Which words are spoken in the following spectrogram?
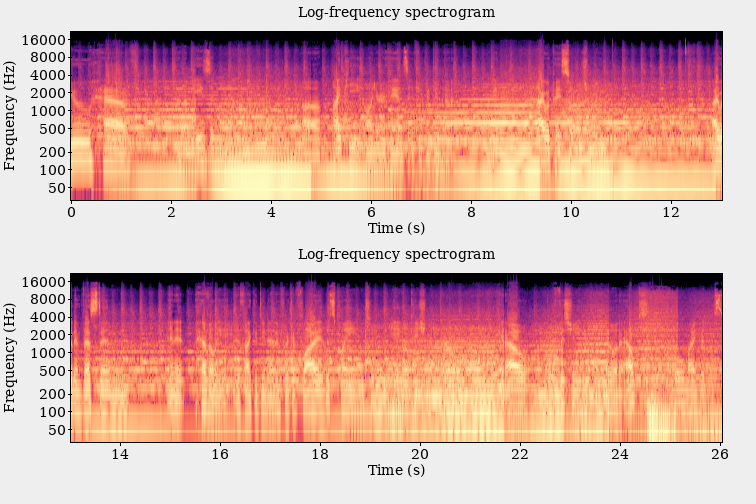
you have an amazing um, IP on your hands if you could do that. I, mean, I would pay so much money. I would invest in in it heavily if I could do that. If I could fly this plane to any location in the world, get out, go fishing in the middle of the Alps. Oh my goodness.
